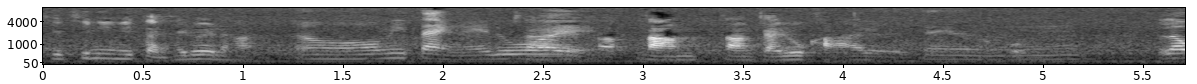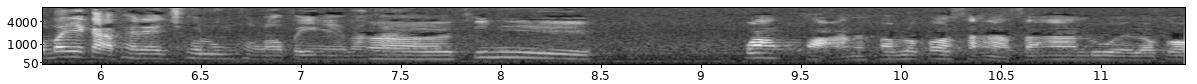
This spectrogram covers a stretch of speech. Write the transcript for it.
ที่ที่นี่มีแต่งให้ด้วยนะครับอ๋อ มีแต่งให้ด้วใช่ยครับตามตามใจลูกค้าเลย อืมแล้วบรรยากาศภายในโชว์รูมของเราเป็นยังไงบ้างเอ่คะอที่นี่กว้างขวางนะครับ แล้วก็สะอาดสะอ้านด้วย แล้วก็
